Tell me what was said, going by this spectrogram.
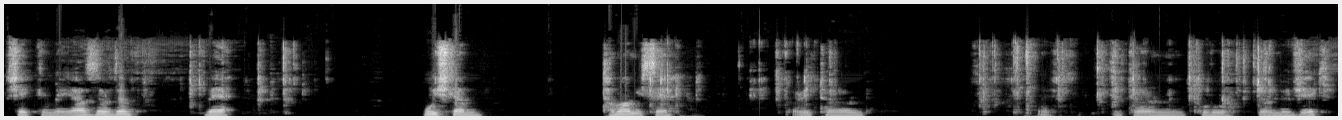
Şeklinde yazdırdım ve bu işlem tamam ise return return true döndürecek.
